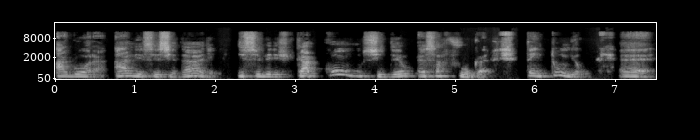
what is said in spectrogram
Agora, há necessidade de se verificar como se deu essa fuga. Tem túnel. É,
